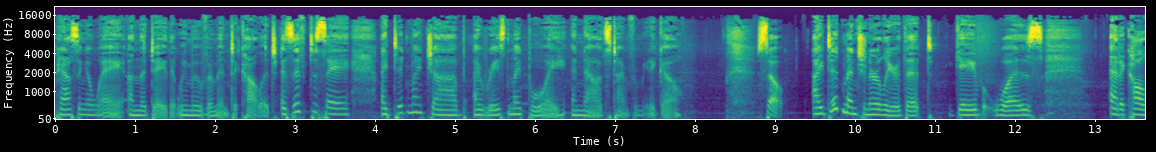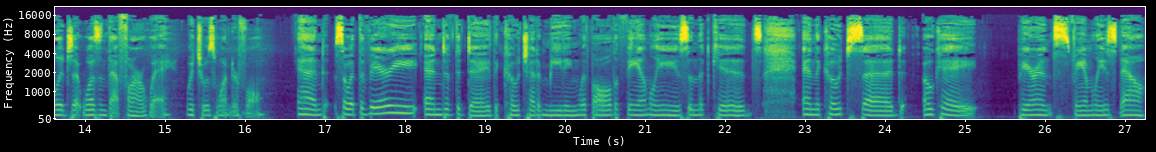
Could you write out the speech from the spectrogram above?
passing away on the day that we move him into college as if to say, I did my job. I raised my boy and now it's time for me to go. So I did mention earlier that Gabe was at a college that wasn't that far away, which was wonderful. And so at the very end of the day, the coach had a meeting with all the families and the kids. And the coach said, okay, parents, families now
